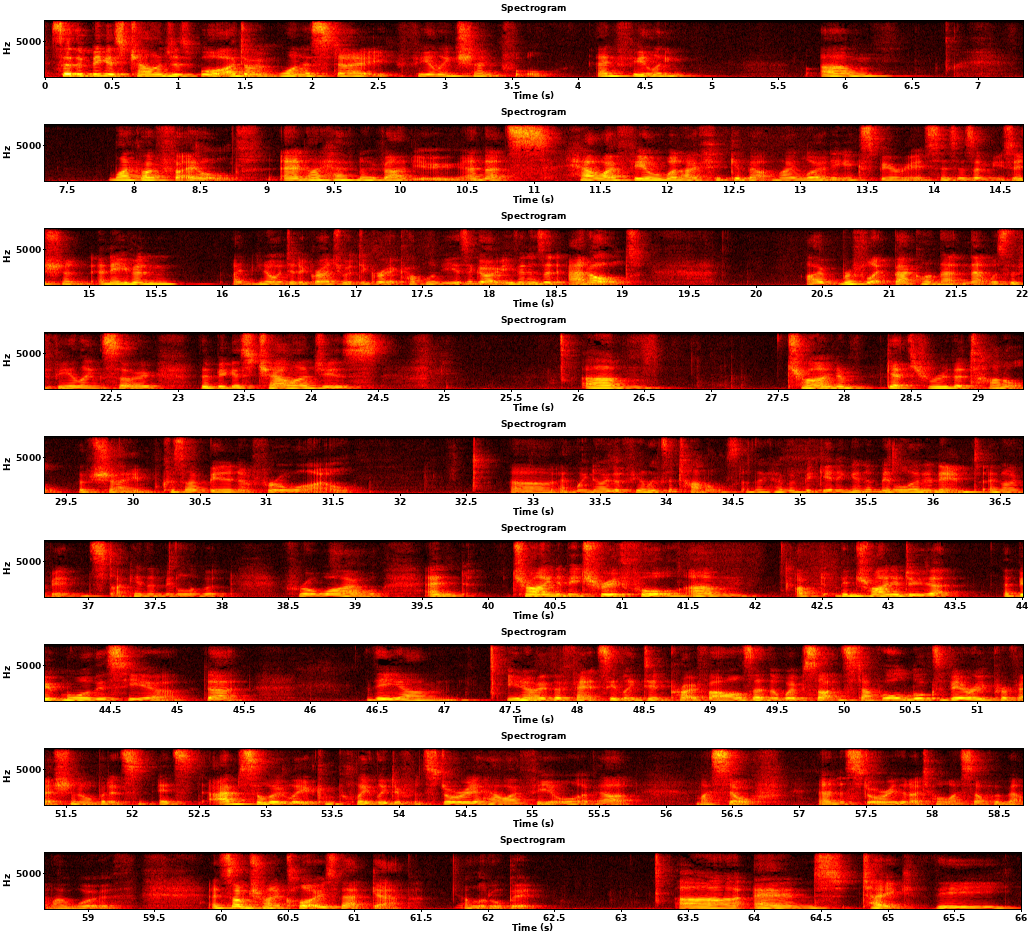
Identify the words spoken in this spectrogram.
so the biggest challenge is well, I don't want to stay feeling shameful and feeling um, like I've failed and I have no value. And that's how I feel when I think about my learning experiences as a musician. And even, you know, I did a graduate degree a couple of years ago, even as an adult. I reflect back on that, and that was the feeling. So, the biggest challenge is um, trying to get through the tunnel of shame because I've been in it for a while. Uh, and we know that feelings are tunnels and they have a beginning and a middle and an end. And I've been stuck in the middle of it for a while. And trying to be truthful, um, I've been trying to do that a bit more this year. That the um, you know the fancy LinkedIn profiles and the website and stuff all looks very professional, but it's it's absolutely a completely different story to how I feel about myself and the story that I tell myself about my worth. And so I'm trying to close that gap a little bit uh, and take the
